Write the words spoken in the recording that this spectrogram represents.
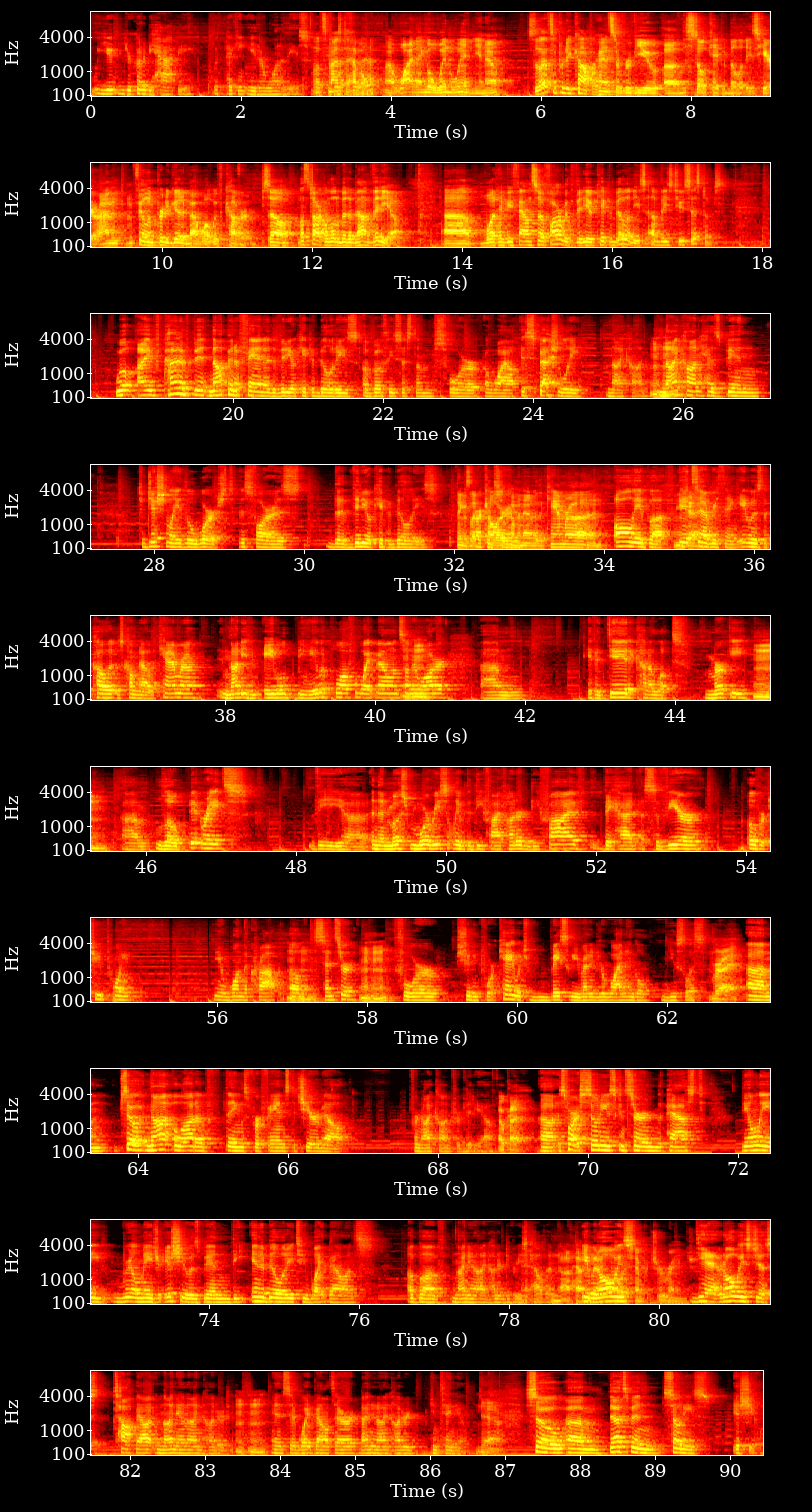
you, you're going to be happy with picking either one of these. Well, it's nice to have a, a wide angle win-win, you know? So that's a pretty comprehensive review of the still capabilities here. I'm, I'm feeling pretty good about what we've covered. So let's talk a little bit about video. Uh, what have you found so far with video capabilities of these two systems? Well, I've kind of been not been a fan of the video capabilities of both these systems for a while, especially Nikon. Mm-hmm. Nikon has been traditionally the worst as far as the video capabilities. Things like color concerned. coming out of the camera and All the above. It's everything. It was the color that was coming out of the camera, not even able being able to pull off a white balance Mm-hmm. underwater. Um, if it did, it kind of looked murky. Mm. Um, low bit rates. The uh, and then most more recently with the D500 and D5, they had a severe over two point, you know, one the crop of the sensor for shooting 4K, which basically rendered your wide angle useless. right. Um, so not a lot of things for fans to cheer about for Nikon for video. Okay. Uh, as far as Sony is concerned, in the past, the only real major issue has been the inability to white balance above 9900 degrees Kelvin. Not having it would always, temperature range. yeah, it would always just top out at 9900, Mm-hmm. and it said white balance error 9900 continue. Yeah. So um, that's been Sony's issue.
